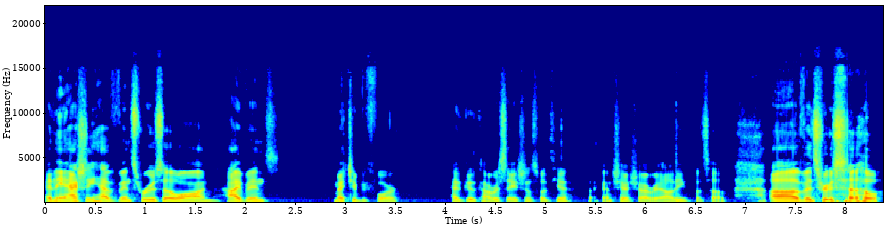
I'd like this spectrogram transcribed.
And they actually have Vince Russo on. Hi, Vince. Met you before. Had good conversations with you, like on Share Shot Reality. What's up? Uh, Vince Russo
